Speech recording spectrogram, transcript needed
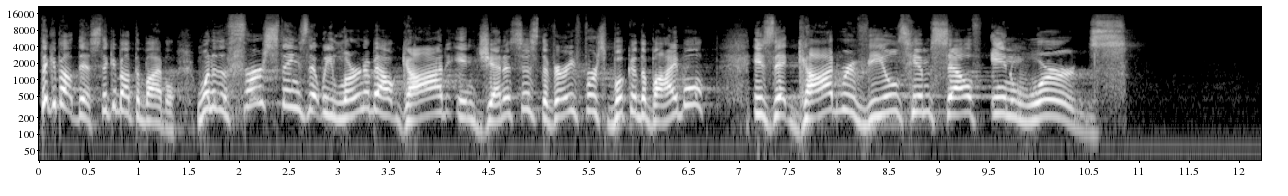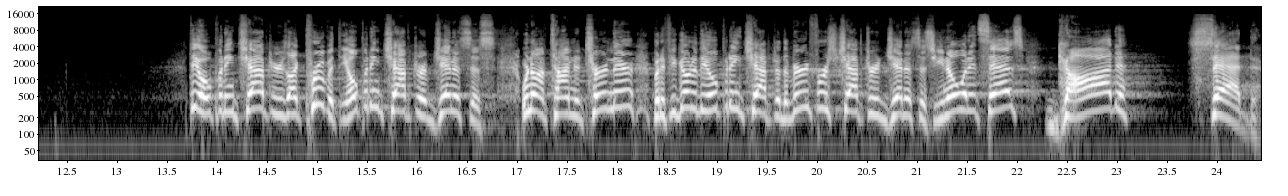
Think about this. Think about the Bible. One of the first things that we learn about God in Genesis, the very first book of the Bible, is that God reveals himself in words. The opening chapter is like, prove it. The opening chapter of Genesis. We don't have time to turn there, but if you go to the opening chapter, the very first chapter of Genesis, you know what it says? God said.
